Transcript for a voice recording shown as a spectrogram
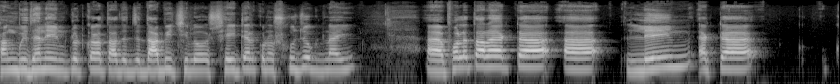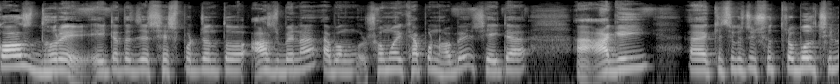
সংবিধানে ইনক্লুড করা তাদের যে দাবি ছিল সেইটার কোনো সুযোগ নাই। ফলে তারা একটা লেম একটা কজ ধরে এইটাতে যে শেষ পর্যন্ত আসবে না এবং সময় ক্ষেপণ হবে সেইটা আগেই কিছু কিছু সূত্র বলছিল।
